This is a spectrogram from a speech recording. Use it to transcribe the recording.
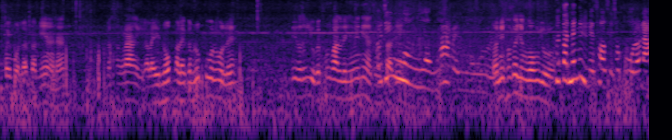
งๆไปหมดแล้วตอนเนี้ยนะ แล้วข้างล่างอีกอะไรนกอะไรกันลุกปูไปหมดเลย นี่เราต้องอยู่กันทั้งวันเลยใช่ไหมเนี่ยสเออวนที่สัตว์งนี่งงงมากเลยงงตอนเลยนี้เขาก็ยังงงอยู่ คือตอนนี้เราอยู่ในโซนสีชมพูแล้วนะ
